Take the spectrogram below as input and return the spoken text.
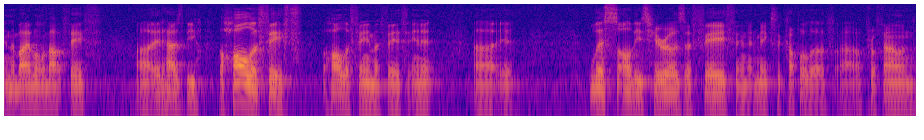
in the Bible about faith. Uh, it has the, the Hall of Faith, the Hall of Fame of Faith in it. Uh, it lists all these heroes of faith, and it makes a couple of uh, profound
